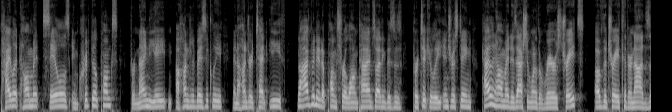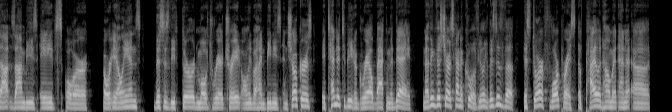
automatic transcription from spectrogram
pilot helmet sales in CryptoPunks for 98, 100 basically, and 110 ETH. Now, I've been into punks for a long time, so I think this is particularly interesting. Pilot helmet is actually one of the rarest traits of the traits that are not zo- zombies, apes, or or aliens. This is the third most rare trait, only behind beanies and chokers. It tended to be a grail back in the day. And I think this chart's kind of cool. If you look, this is the historic floor price of pilot helmet and uh,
